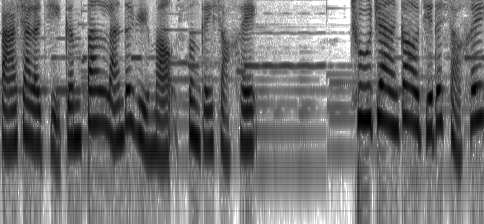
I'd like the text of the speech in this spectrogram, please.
拔下了几根斑斓的羽毛送给小黑。出战告捷的小黑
